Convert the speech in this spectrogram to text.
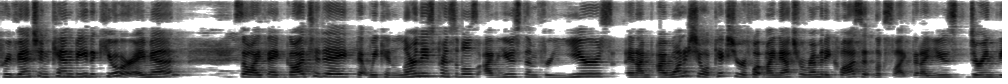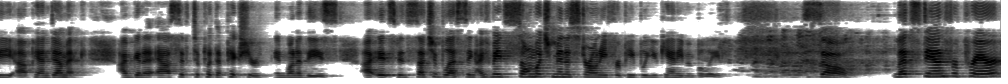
prevention can be the cure. Amen? So I thank God today that we can learn these principles. I've used them for years, and I'm, i want to show a picture of what my natural remedy closet looks like that I used during the uh, pandemic. I'm going to ask if to put the picture in one of these. Uh, it's been such a blessing. I've made so much minestrone for people you can't even believe. so let's stand for prayer.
